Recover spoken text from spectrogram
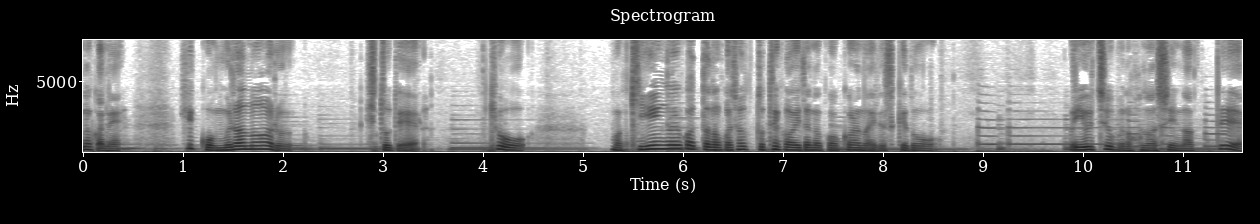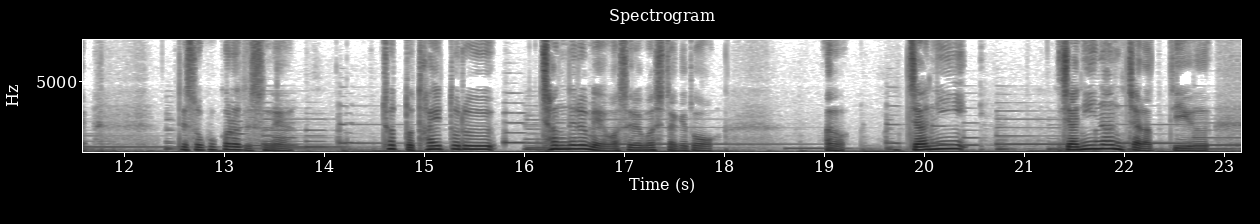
なんかね結構ムラのある人で今日、まあ、機嫌が良かったのかちょっと手が空いたのかわからないですけど、YouTube の話になってでそこからですねちょっとタイトルチャンネル名忘れましたけどあのジャニージャニなんちゃらっていう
